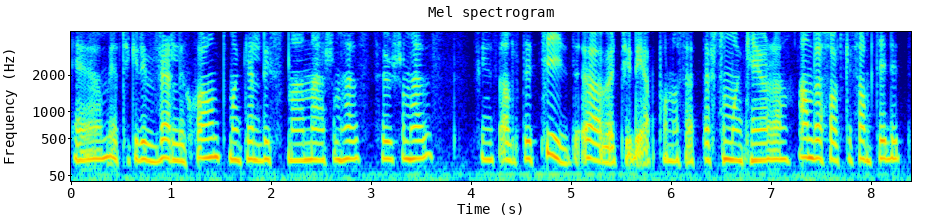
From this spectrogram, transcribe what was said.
Eh, jag tycker det är väldigt skönt. Man kan lyssna när som helst, hur som helst. Finns alltid tid över till det på något sätt eftersom man kan göra andra saker samtidigt.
